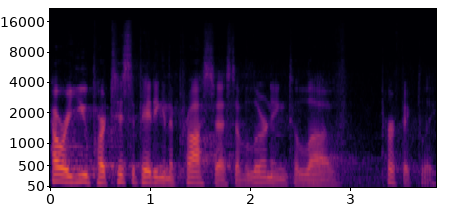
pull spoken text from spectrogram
How are you participating in the process of learning to love perfectly?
